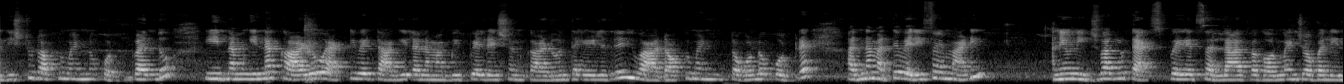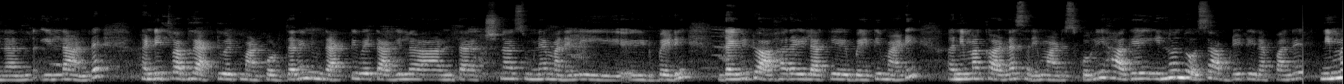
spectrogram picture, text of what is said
ಇದಿಷ್ಟು ಡಾಕ್ಯುಮೆಂಟ್ನು ಕೊಟ್ಟು ಬಂದು ಇದು ನಮಗಿನ್ನ ಕಾರ್ಡು ಆ್ಯಕ್ಟಿವೇಟ್ ಆಗಿಲ್ಲ, ನಮ್ಮ B P L ration card ಅಂತ ಹೇಳಿದರೆ ನೀವು ಆ ಡಾಕ್ಯುಮೆಂಟ್ ತೊಗೊಂಡೋಗಿ ಕೊಟ್ಟರೆ ಅದನ್ನ ಮತ್ತೆ ವೆರಿಫೈ ಮಾಡಿ ನೀವು ನಿಜವಾಗ್ಲೂ ಟ್ಯಾಕ್ಸ್ ಪೇಯರ್ಸ್ ಅಲ್ಲ ಅಥವಾ ಗೌರ್ಮೆಂಟ್ ಜಾಬಲ್ಲಿ ಇಲ್ಲ ಅಂದರೆ ಖಂಡಿತವಾಗ್ಲೂ ಆ್ಯಕ್ಟಿವೇಟ್ ಮಾಡಿಕೊಡ್ತಾರೆ. ನಿಮ್ದು ಆ್ಯಕ್ಟಿವೇಟ್ ಆಗಿಲ್ಲ ಅಂತ ತಕ್ಷಣ ಸುಮ್ಮನೆ ಮನೇಲಿ ಇಡಬೇಡಿ. ದಯವಿಟ್ಟು ಆಹಾರ ಇಲಾಖೆ ಭೇಟಿ ಮಾಡಿ ನಿಮ್ಮ ಕಾರ್ಡ್ನ ಸರಿ ಮಾಡಿಸ್ಕೊಳ್ಳಿ. ಹಾಗೆ ಇನ್ನೊಂದು ಹೊಸ ಅಪ್ಡೇಟ್ ಏನಪ್ಪ ಅಂದರೆ ನಿಮ್ಮ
